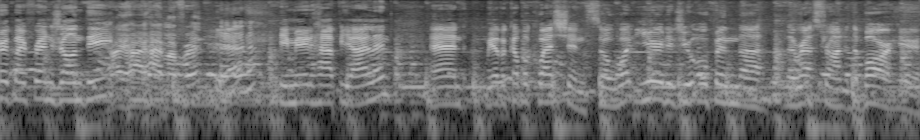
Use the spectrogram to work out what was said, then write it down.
Here with my friend Janti. Hi, hi, hi, my friend. Yeah, he made Happy Island, and we have a couple questions. So, what year did you open the, the restaurant and the bar here?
